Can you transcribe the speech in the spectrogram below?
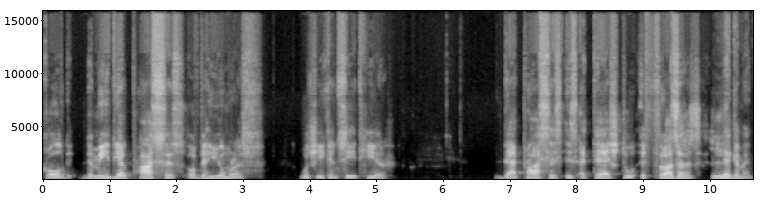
called the medial process of the humerus, which you can see it here. That process is attached to a Struthers' ligament,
